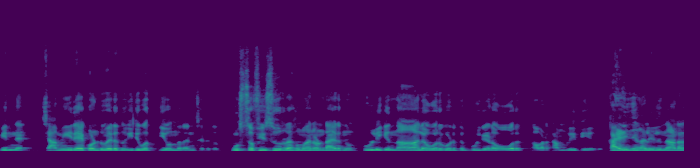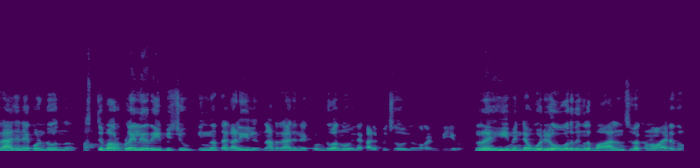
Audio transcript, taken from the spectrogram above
പിന്നെ ഷമീരെ കൊണ്ടുവരുന്നു ഇരുപത്തിയൊന്ന് റൺസ് എടുക്കുന്നു. മുസ്തഫിസുർ റഹ്മാൻ ഉണ്ടായിരുന്നു. പുള്ളിക്ക് നാല് ഓവർ കൊടുത്ത് പുള്ളിയുടെ ഓവർ അവർ കംപ്ലീറ്റ് ചെയ്തു. കഴിഞ്ഞ കളിയിൽ നടരാജനെ കൊണ്ടുവന്ന് ഫസ്റ്റ് പവർ പ്ലേയിൽ എറിയിപ്പിച്ചു. ഇന്നത്തെ കളിയിൽ നടരാജനെ കൊണ്ടുവന്നോ കൊണ്ടുവന്നുമില്ല കളിപ്പിച്ചതുമില്ല എന്ന് പറഞ്ഞിരിക്കുന്നു. റഹീമിന്റെ ഒരു ഓവർ നിങ്ങൾ ബാലൻസ് വെക്കണമായിരുന്നു.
